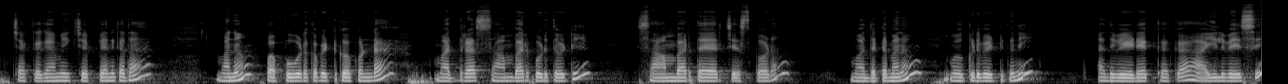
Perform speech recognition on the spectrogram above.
చక్కగా మీకు చెప్పాను కదా. మనం పప్పు ఉడకబెట్టుకోకుండా మద్రాస్ సాంబార్ పొడితోటి సాంబార్ తయారు చేసుకోవడం. మొదట మనం మూకుడు పెట్టుకుని అది వేడెక్కాక ఆయిల్ వేసి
